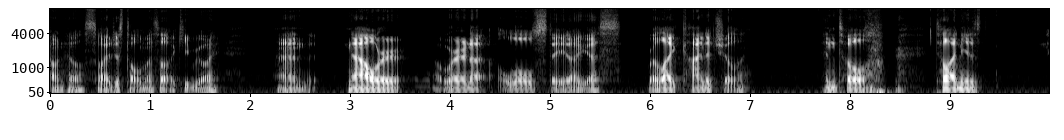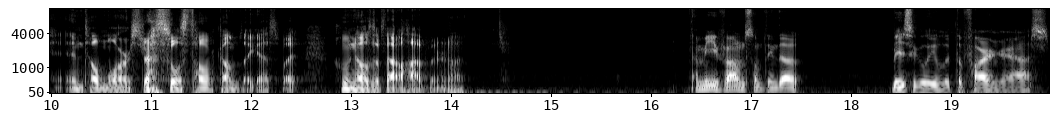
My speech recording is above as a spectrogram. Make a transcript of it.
downhill. So I just told myself to keep going. And now we're we're in a lull state, I guess. We're like kind of chilling until until I need until more stressful stuff comes, I guess. But who knows if that'll happen or not. I mean, you found something that basically lit the fire in your ass.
